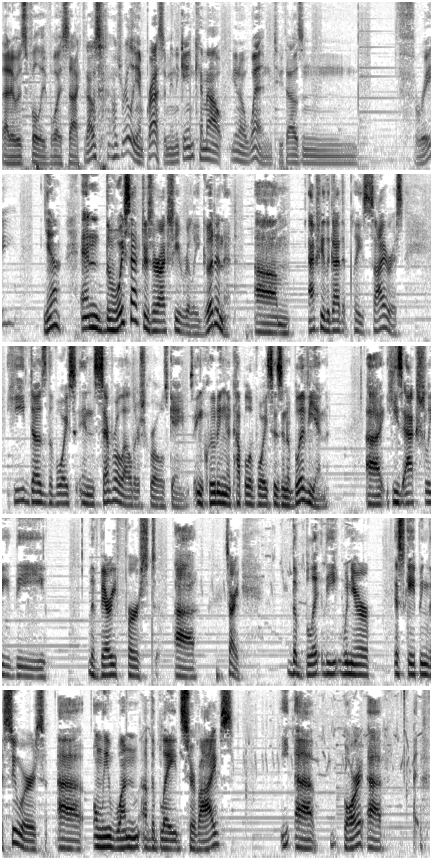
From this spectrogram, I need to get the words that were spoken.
that it was fully voice acted. I was I was really impressed. I mean, the game came out, you know, when two thousand three. Yeah, and the voice actors are actually really good in it. Um, actually, the guy that plays Cyrus, he does the voice in several Elder Scrolls games, including a couple of voices in Oblivion. Uh, he's actually the the very first. Uh, sorry, the bla- the when you're escaping the sewers, uh, only one of the blades survives. He- Uh, Bor- uh,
